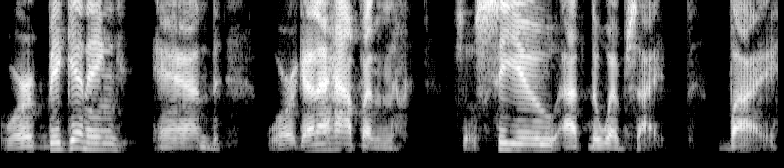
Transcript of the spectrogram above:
We're beginning and we're going to happen. So see you at the website. Bye.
